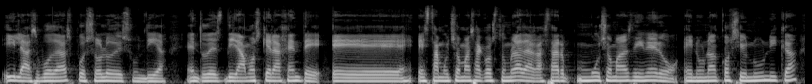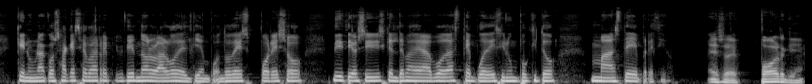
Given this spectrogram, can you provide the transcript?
y las bodas, pues solo es un día. Entonces, digamos que la gente eh, está mucho más acostumbrada a gastar mucho más dinero en una ocasión única que en una cosa que se va repitiendo a lo largo del tiempo. Entonces, por eso dice Osiris que el tema de las bodas te puedes ir un poquito más de precio. Eso es, porque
